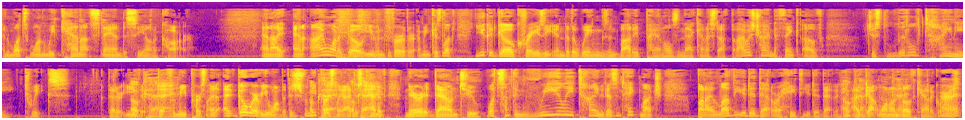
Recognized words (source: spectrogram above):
and what's one we cannot stand to see on a car?" And I and I want to go even further. I mean, because look, you could go crazy into the wings and body panels and that kind of stuff, but I was trying to think of just little tiny tweaks that are either Okay. that for me personally. And go wherever you want, but just for me Okay, personally, I just kind of narrowed it down to what's something really tiny. It doesn't take much, but I love that you did that, or I hate that you did that. Okay, I've got one on both categories. Right.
